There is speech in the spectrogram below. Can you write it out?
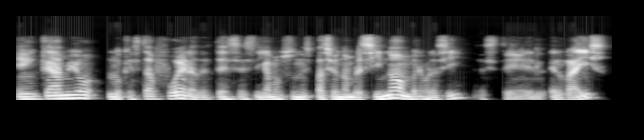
En cambio, lo que está fuera de test es, digamos, un espacio nombre sin nombre, ahora sí, este, el, raíz,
